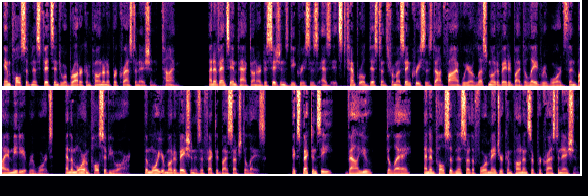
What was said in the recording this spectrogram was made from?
Impulsiveness fits into a broader component of procrastination time. An event's impact on our decisions decreases as its temporal distance from us increases. 5. We are less motivated by delayed rewards than by immediate rewards, and the more impulsive you are, the more your motivation is affected by such delays. Expectancy, value, delay, and impulsiveness are the four major components of procrastination.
